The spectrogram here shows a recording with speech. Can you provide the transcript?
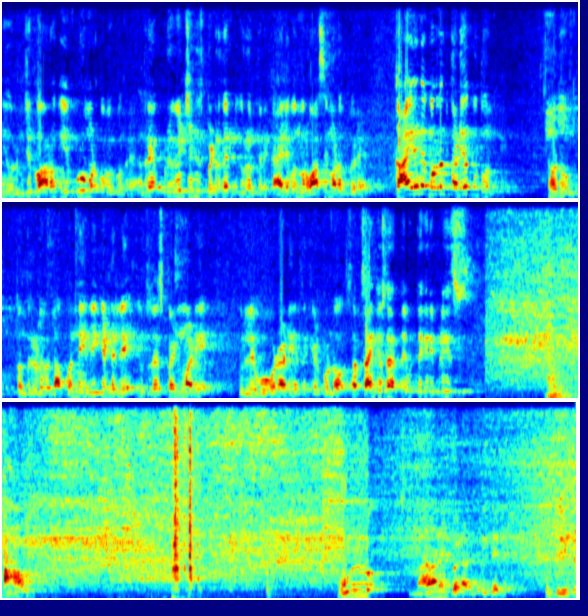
ನೀವು ನಿಜಕ್ಕೂ ಆರೋಗ್ಯ ಇಂಪ್ರೂವ್ ಮಾಡ್ಕೋಬೇಕು ಅಂದರೆ. ಅಂದರೆ prevention is better than cure ಅಂತಾರೆ. ಕಾಯಿಲೆ ಬಂದ್ಮೇಲೆ ವಾಸಿ ಮಾಡೋದು ಬೇರೆ. ಕಾಯಿಲೆ ಬರೋದಕ್ಕೆ ತಡೆಯೋದು ಬುದ್ಧಿವಂತಿಕೆ ಅದು ತಂತ್ರಗಳಿವೆಲ್ಲ. ಬನ್ನಿ ವೀಕೆಂಡಲ್ಲಿ ಇವ್ರ ಜೊತೆ ಸ್ಪೆಂಡ್ ಮಾಡಿ ಇಲ್ಲಿ ಓಡಾಡಿ ಅಂತ ಕೇಳ್ಕೊಂಡು. ಸರ್ ಥ್ಯಾಂಕ್ ಯು ಸರ್ ದಯವಿಟ್ಟು ತೆಗಿರಿ ಪ್ಲೀಸ್ ಫುಲ್ಲು ನಾನೇ ಬೇಡ ಹಂಗೆ ಇದೆ. ಕಂಪ್ಲೀಟ್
